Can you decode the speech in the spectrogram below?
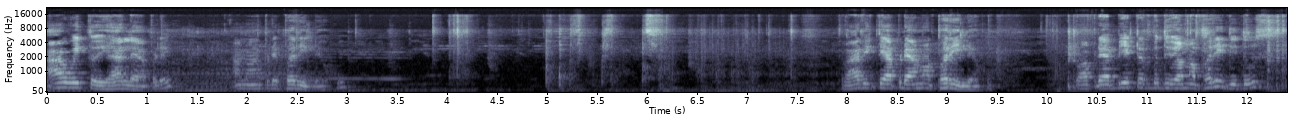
આ હોય તોય હાલે આપણે. આમાં આપણે ભરી લેવું. તો આ રીતે આપણે આમાં ભરી લેવું. તો આપણે આ બેટર બધું આમાં ભરી દીધું છે.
